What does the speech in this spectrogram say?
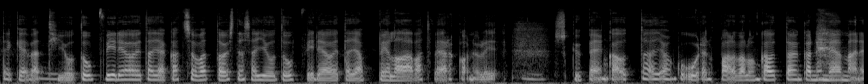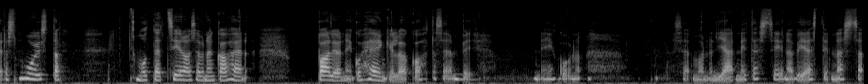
tekevät niin. YouTube-videoita ja katsovat toistensa YouTube-videoita ja pelaavat verkon yli mm. Skypen kautta ja jonkun uuden palvelun kautta, jonka nimeä mä en edes muista. Mutta siinä on semmoinen kauhean paljon niin kuin henkilökohtaisempi niin kuin semmoinen jännite siinä viestinnässä,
